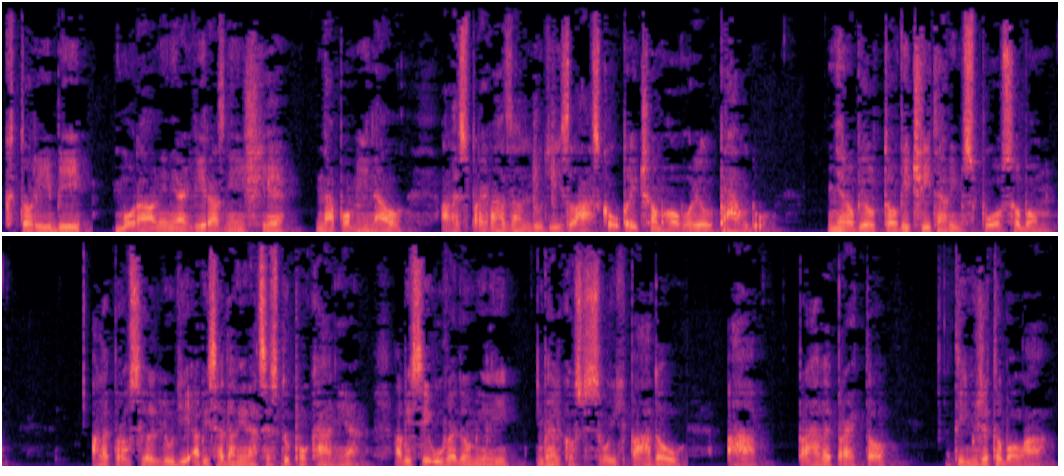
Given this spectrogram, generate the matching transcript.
ktorí by morálne nejak výraznejšie napomínal, ale sprevádzal ľudí s láskou, pričom hovoril pravdu. Nerobil to vyčítavým spôsobom, ale prosil ľudí, aby sa dali na cestu pokánia, aby si uvedomili veľkosť svojich pádov a práve preto, tým, že to bola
